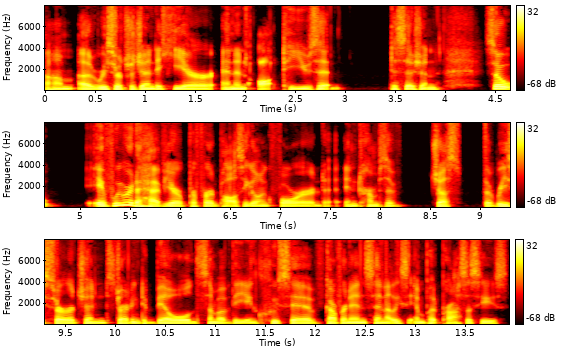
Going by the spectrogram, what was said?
um, a research agenda here and an ought to use it decision. So, if we were to have your preferred policy going forward in terms of just the research and starting to build some of the inclusive governance and at least input processes.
